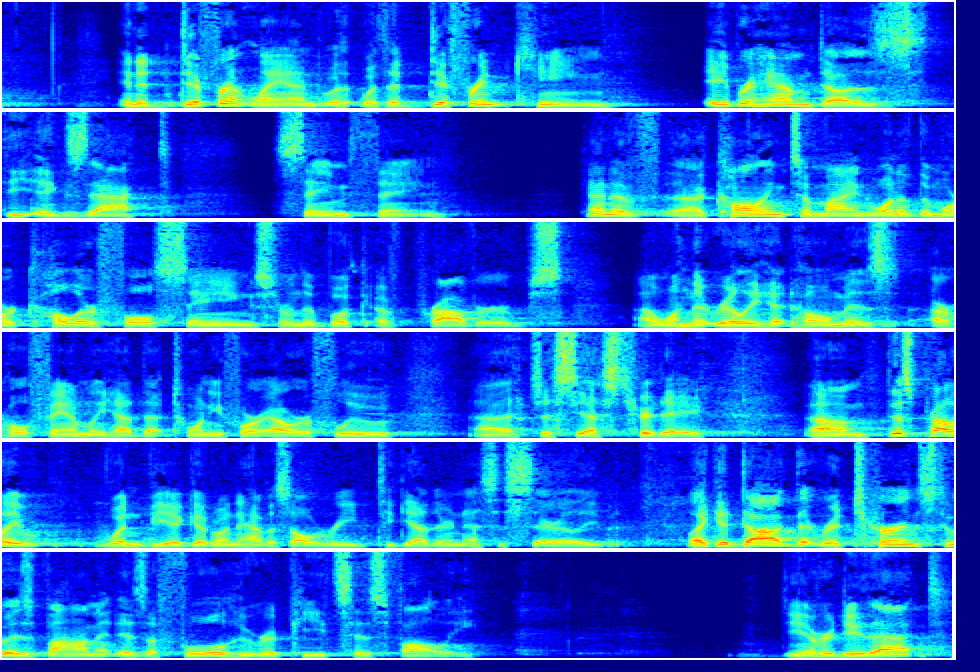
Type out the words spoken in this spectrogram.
in a different land with, with a different king, Abraham does the exact same thing. Kind of uh, calling to mind one of the more colorful sayings from the book of Proverbs. Uh, one that really hit home is our whole family had that 24 hour flu uh, just yesterday. Um, this probably wouldn't be a good one to have us all read together necessarily. But like a dog that returns to his vomit is a fool who repeats his folly. Do you ever do that?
